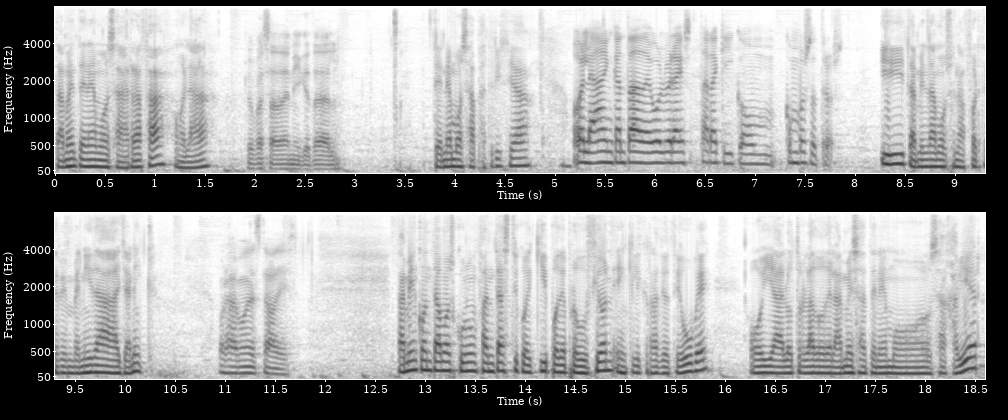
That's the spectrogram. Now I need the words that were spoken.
También tenemos a Rafa. Hola. ¿Qué pasa, Dani? ¿Qué tal? Tenemos a Patricia. Hola, encantada de volver a estar aquí con, con vosotros. Y también damos una fuerte bienvenida a Yannick. Hola, buenas tardes. También contamos con un fantástico equipo de producción en Click Radio TV. Hoy al otro lado de la mesa tenemos a Javier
